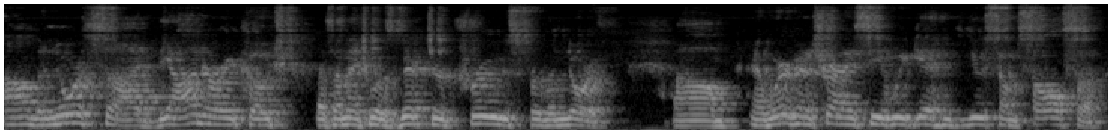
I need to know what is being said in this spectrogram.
on the north side, the honorary coach, as I mentioned, was Victor Cruz for the north. Um, and we're going to try and see if we get him to do some salsa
